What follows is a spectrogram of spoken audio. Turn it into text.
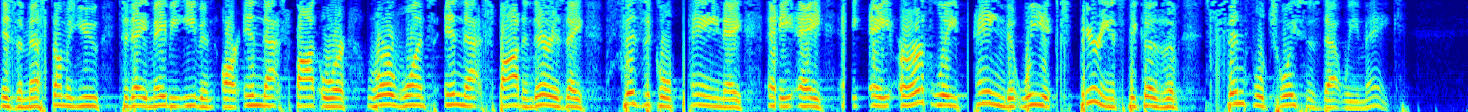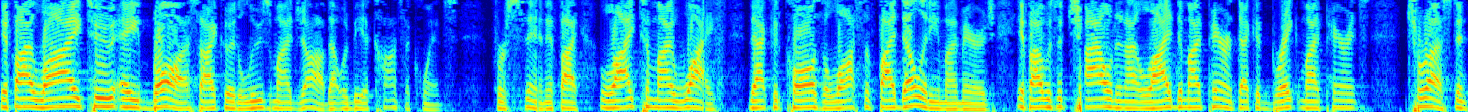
is a mess. Some of you today maybe even are in that spot or were once in that spot and there is a physical pain, a, a, a, a, earthly pain that we experience because of sinful choices that we make. If I lie to a boss, I could lose my job. That would be a consequence for sin. If I lie to my wife, that could cause a loss of fidelity in my marriage. If I was a child and I lied to my parent, that could break my parents' trust. And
